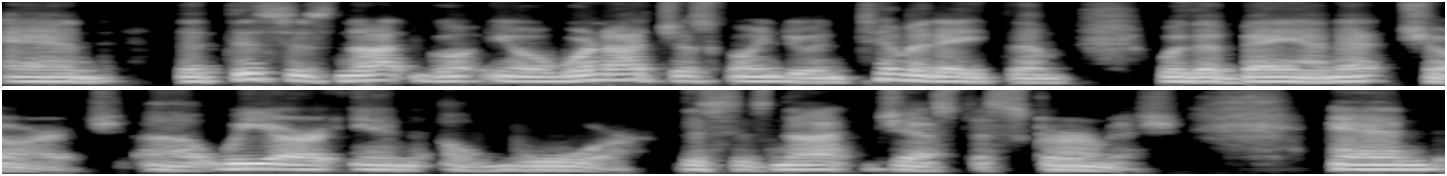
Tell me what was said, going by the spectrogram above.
and that this is not going, you know, we're not just going to intimidate them with a bayonet charge. Uh, we are in a war. This is not just a skirmish. And,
